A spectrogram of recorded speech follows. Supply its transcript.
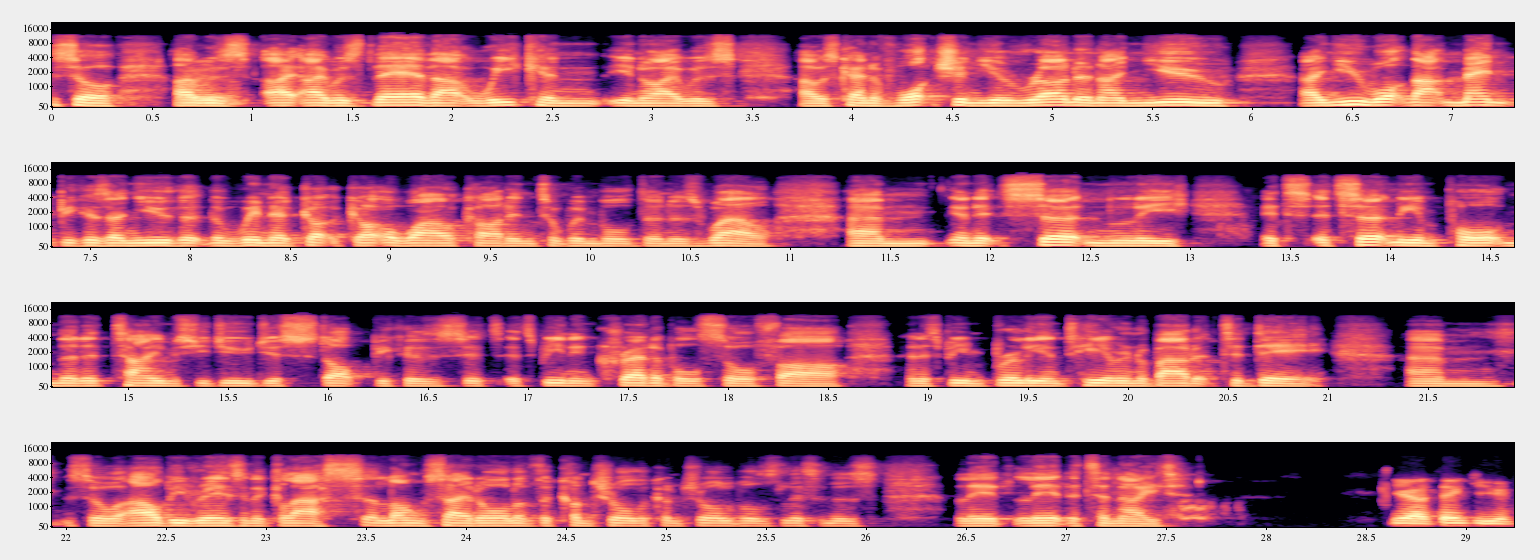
so I oh, was I, I, was there that week and you know I was I was kind of watching you run and I knew I knew what that meant because I knew that the winner got, got a wild card into Wimbledon as well. Um, and it's certainly it's it's certainly important that at times you do just stop because it's it's been incredible so far and it's been brilliant hearing about it today. Um, so I'll be raising a glass alongside all of the control the controllables listeners late, later tonight. Yeah, thank you.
